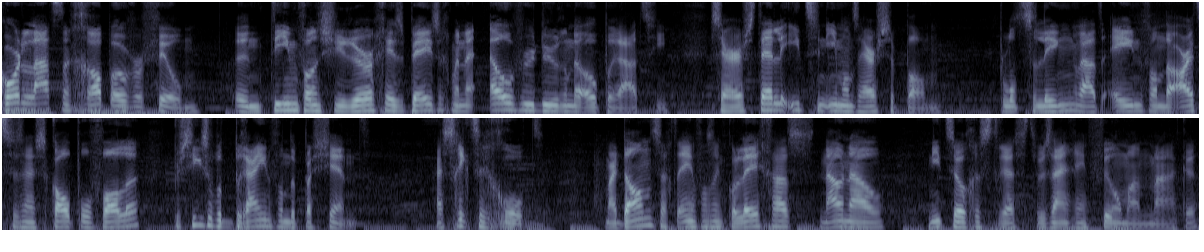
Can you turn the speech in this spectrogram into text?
hoorde laatst een grap over film. Een team van chirurgen is bezig met een 11 uur durende operatie. Ze herstellen iets in iemands hersenpan. Plotseling laat een van de artsen zijn scalpel vallen, precies op het brein van de patiënt. Hij schrikt zich rot. Maar dan zegt een van zijn collega's: Nou, nou, niet zo gestrest, we zijn geen film aan het maken.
